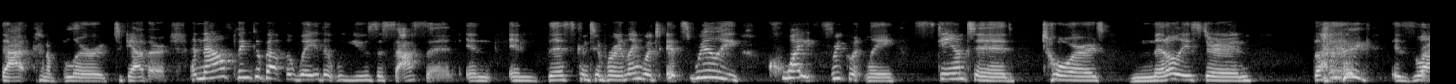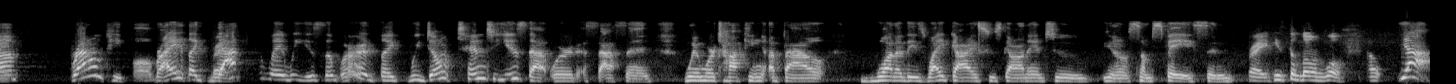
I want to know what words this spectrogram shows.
that kind of blurred together. And now think about the way that we use assassin in in this contemporary language. It's really quite frequently scanted towards Middle Eastern, like Islam, right. brown people, right? Like right. that's the way we use the word. Like we don't tend to use that word assassin when we're talking about one of these white guys who's gone into you know some space and right he's the lone wolf oh, yeah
